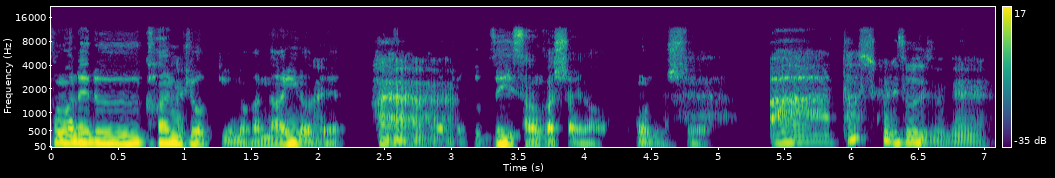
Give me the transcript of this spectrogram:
集まれる環境っていうのがないので、ぜひ参加したいなと思いまして。ああ、確かにそうですよね。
